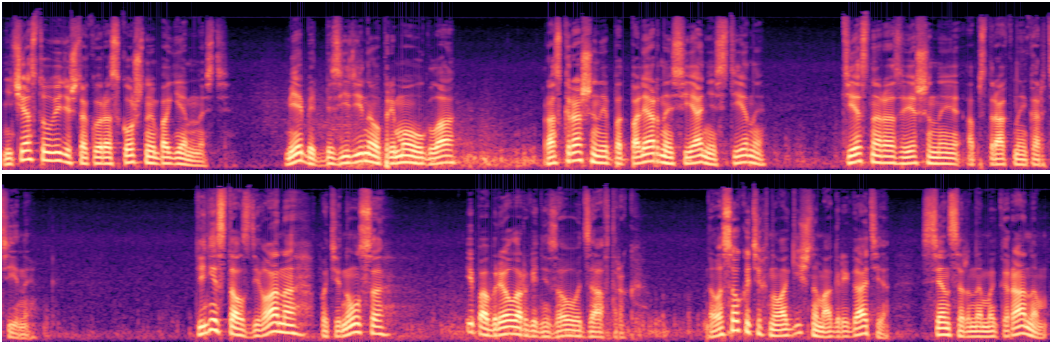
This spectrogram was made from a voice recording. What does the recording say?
Не часто увидишь такую роскошную богемность. Мебель без единого прямого угла, раскрашенные под полярное сияние стены, тесно развешенные абстрактные картины – Денис встал с дивана, потянулся и побрел организовывать завтрак. На высокотехнологичном агрегате с сенсорным экраном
